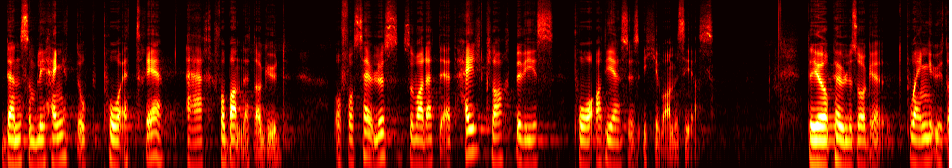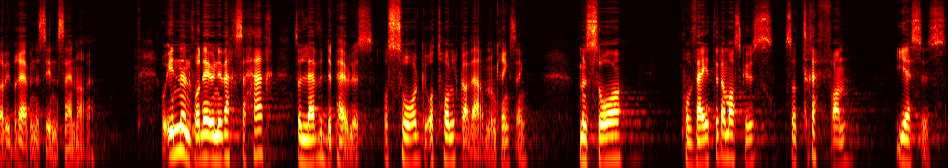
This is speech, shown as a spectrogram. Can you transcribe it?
den som blir hengt opp på et tre, er forbannet av Gud. Og For Saulus så var dette et helt klart bevis på at Jesus ikke var Messias. Det gjør Paulus òg et poeng ut av i brevene sine senere. Og Innenfor det universet her så levde Paulus og så og tolka verden omkring seg. Men så, på vei til Damaskus, så treffer han Jesus.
